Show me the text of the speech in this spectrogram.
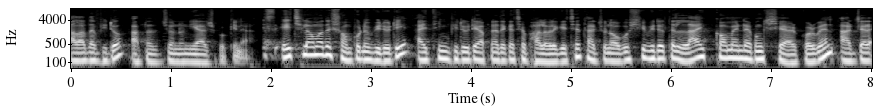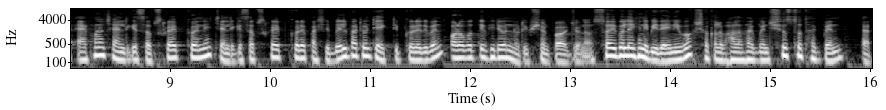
আলাদা ভিডিও আপনাদের জন্য নিয়ে আসব কিনা। এই ছিল আমাদের সম্পূর্ণ ভিডিওটি আই থিঙ্ক ভিডিওটি আপনাদের কাছে ভালো লেগেছে, তার জন্য অবশ্যই ভিডিওতে লাইক কমেন্ট এবং শেয়ার করবেন। আর যারা এখনও চ্যানেলটিকে সাবস্ক্রাইব করেনি চ্যানেলটিকে সাবস্ক্রাইব করে পাশে বেল বাটনটি অ্যাক্টিভ করে দেবেন। পরবর্তী ভিডিওর নোটিফিকেশন পাওয়ার জন্য। সো এই বলে এখানে বিদায় নিব। সকালে ভালো থাকবেন, সুস্থ থাকবেন। টাটা।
